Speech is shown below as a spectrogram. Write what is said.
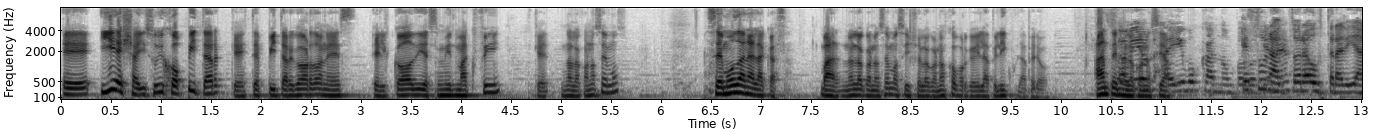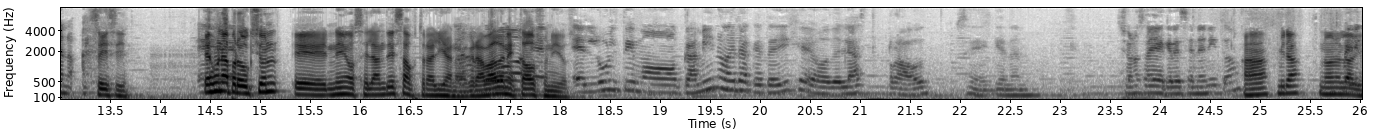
eh, y ella y su hijo Peter, que este Peter Gordon es el Cody Smith McPhee, que no lo conocemos, se mudan a la casa. Bueno, no lo conocemos y yo lo conozco porque vi la película, pero antes Yo no lo conocía. Ahí buscando un poco Es un actor australiano. Sí, sí. Eh, Es una producción eh, neozelandesa australiana, grabada en Estados el- Unidos. ¿El último camino era que te dije o The Last Road? Sí, ¿quién eran? Yo no sabía que era ese nenito. Ah, mira, no, no la vi.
